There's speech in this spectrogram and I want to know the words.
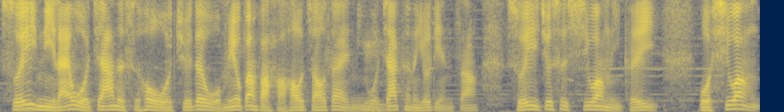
所以你来我家的时候，我觉得我没有办法好好招待你，嗯。我家可能有点脏，所以就是希望你可以，我希望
